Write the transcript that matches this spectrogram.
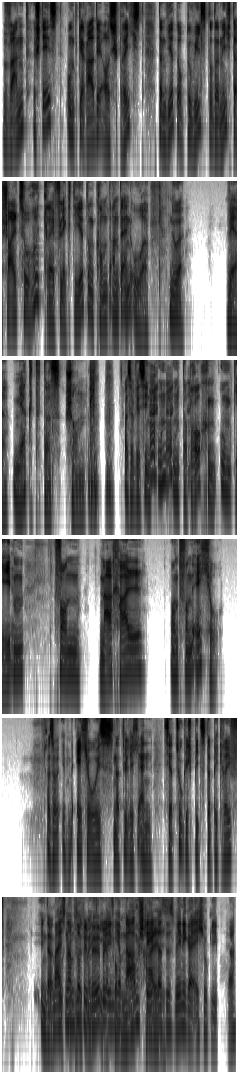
Wand stehst und geradeaus sprichst, dann wird, ob du willst oder nicht, der Schall zurückreflektiert und kommt an dein Ohr. Nur, wer merkt das schon? Also wir sind ununterbrochen umgeben von Nachhall und von Echo. Also Echo ist natürlich ein sehr zugespitzter Begriff. In der Die meisten haben so viele Möbel in ihrem Nachhall. Raum stehen, dass es weniger Echo gibt. Ja?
